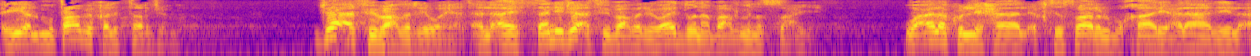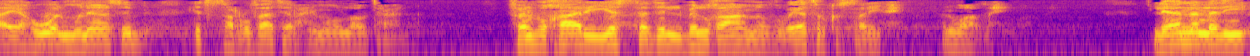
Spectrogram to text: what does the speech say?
هي المطابقة للترجمة. جاءت في بعض الروايات. الآية الثانية جاءت في بعض الروايات دون بعض من الصحيح. وعلى كل حال اقتصار البخاري على هذه الآية هو المناسب لتصرفاته رحمه الله تعالى. فالبخاري يستدل بالغامض ويترك الصريح الواضح. لأن الذي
